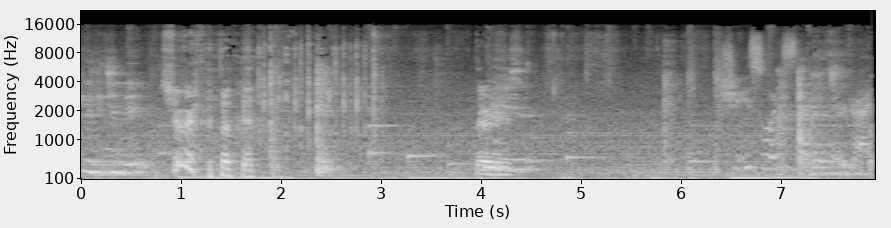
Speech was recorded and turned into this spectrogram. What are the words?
Can I get your name? Sure. there it is. So excited, right?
